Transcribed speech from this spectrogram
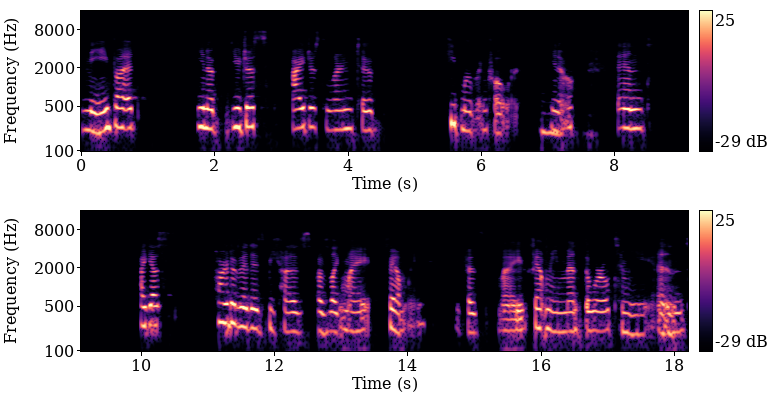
me, but you know, you just I just learned to keep moving forward, mm-hmm. you know. And I guess part of it is because of like my family because my family meant the world to me and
